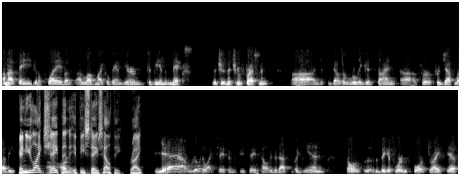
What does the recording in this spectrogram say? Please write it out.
I'm not saying he's going to play, but I love Michael Van Buren to be in the mix. The true, the true freshman. Uh, just that was a really good sign uh, for for Jeff Lebby. And you like Chapin our- if he stays healthy, right? Yeah, really like Chapin if he stays healthy. But that's again, so the, the biggest word in sports, right? If,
